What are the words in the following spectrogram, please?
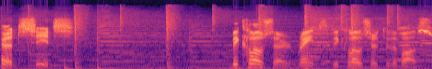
Good. Seeds. Be closer, range. Be closer to the boss.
